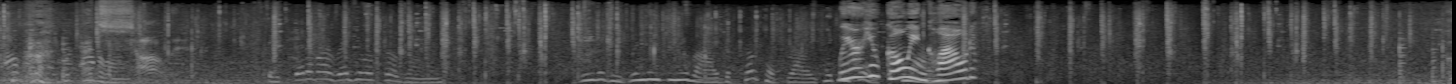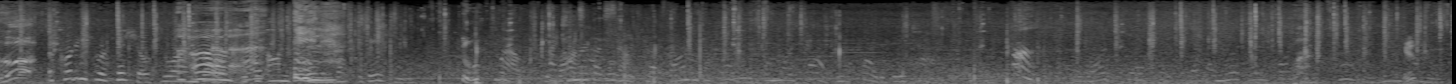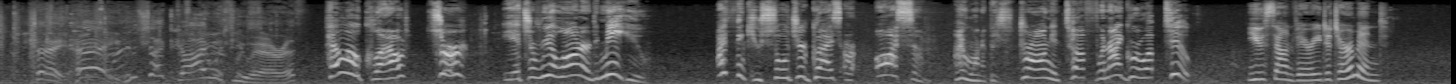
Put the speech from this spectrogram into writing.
Avalanche. Solid. Instead of our regular programming, we will be bringing to you live the protest rally taking Where are you going, tomorrow. Cloud? According to officials who are uh-uh. involved with the ongoing investigation, well, the bombers are believed to have gone into hiding somewhere far from the site of the attack. Hey, hey! Who's that guy with you, Aerith? Hello, Cloud. Sir, it's a real honor to meet you. I think you soldier guys are awesome. I want to be strong and tough when I grow up, too. You sound very determined.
